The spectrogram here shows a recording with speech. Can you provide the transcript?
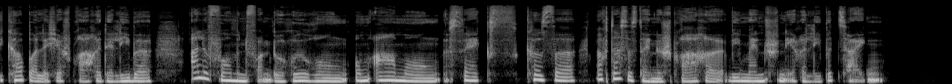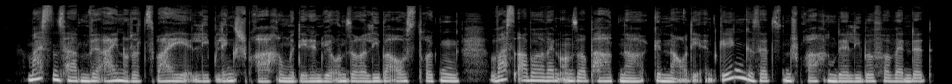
die körperliche Sprache der Liebe, alle Formen von Berührung, Umarmung, Sex, Küsse, auch das ist eine Sprache, wie Menschen ihre Liebe zeigen. Meistens haben wir ein oder zwei Lieblingssprachen, mit denen wir unsere Liebe ausdrücken. Was aber, wenn unser Partner genau die entgegengesetzten Sprachen der Liebe verwendet,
